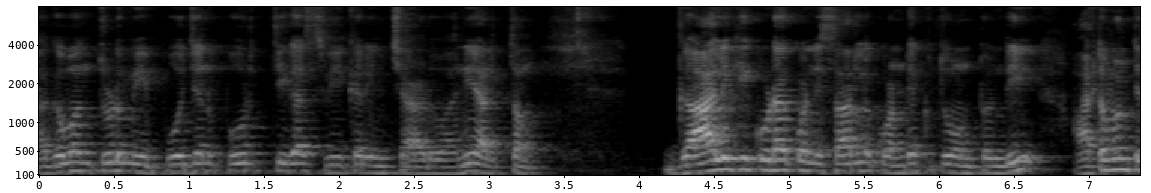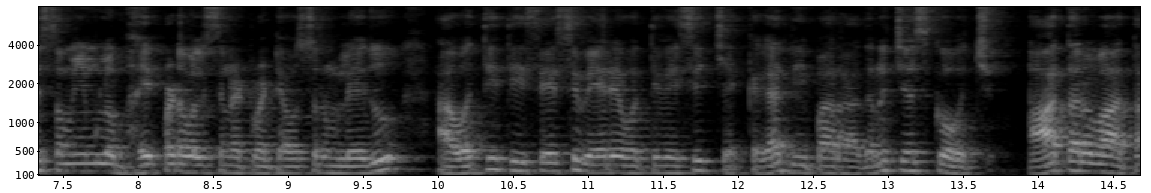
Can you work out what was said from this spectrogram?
భగవంతుడు మీ పూజను పూర్తిగా స్వీకరించాడు అని అర్థం. గాలికి కూడా కొన్నిసార్లు కొండెక్కుతూ ఉంటుంది. అటువంటి సమయంలో భయపడవలసినటువంటి అవసరం లేదు. ఆ ఒత్తి తీసేసి వేరే ఒత్తి వేసి చక్కగా దీపారాధన చేసుకోవచ్చు. ఆ తర్వాత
